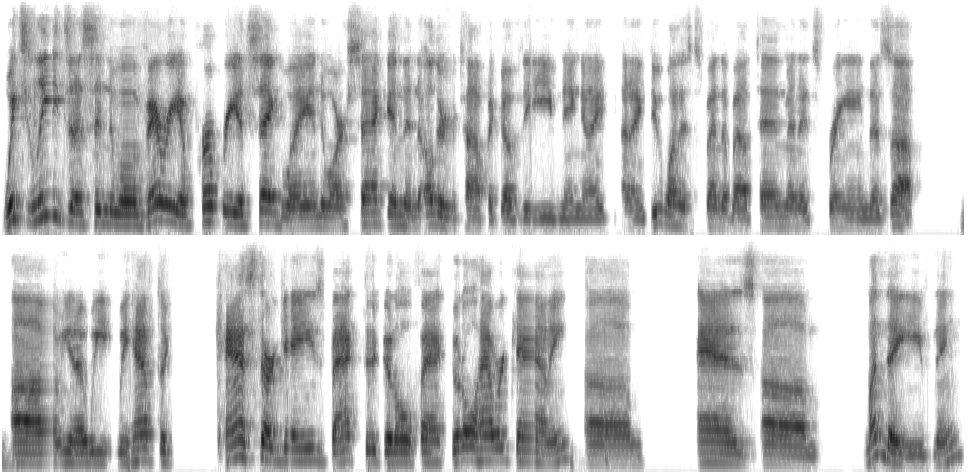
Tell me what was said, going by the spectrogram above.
Which leads us into a very appropriate segue into our second and other topic of the evening. I, and I do want to spend about 10 minutes bringing this up. Mm-hmm. Uh, you know, we, we have to cast our gaze back to good old fact, good old Howard County, um, as um, Monday evening,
